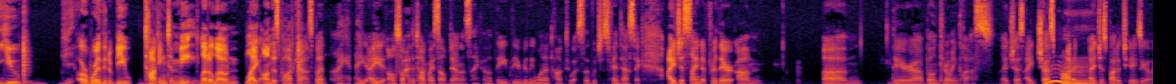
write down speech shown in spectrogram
you are worthy to be talking to me, let alone like on this podcast. But I, I, I also had to talk myself down. I was like, oh, they, they really want to talk to us, which is fantastic. I just signed up for their um um their uh, bone throwing class. I just I just bought it. Hmm. I just bought it two days ago.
